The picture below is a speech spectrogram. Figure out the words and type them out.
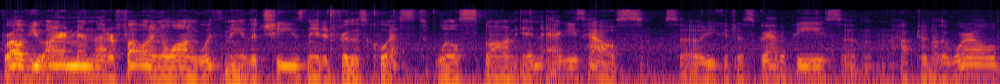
For all of you Iron Men that are following along with me, the cheese needed for this quest will spawn in Aggie's house. So you could just grab a piece and hop to another world.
